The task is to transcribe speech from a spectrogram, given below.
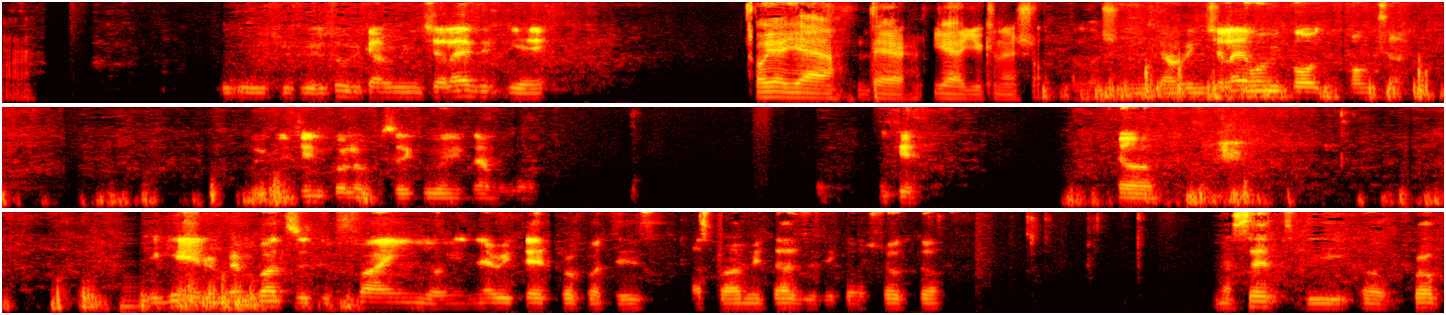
or So we can initialize it here. Oh yeah, yeah. There. Yeah, you can initial. initial. We can initialize what we call the function. We can change color of the circle anytime we want. Okay. Uh, again, remember to define your inherited properties as parameters in the constructor. And set the uh, prop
